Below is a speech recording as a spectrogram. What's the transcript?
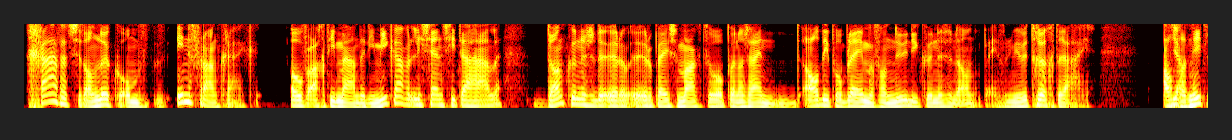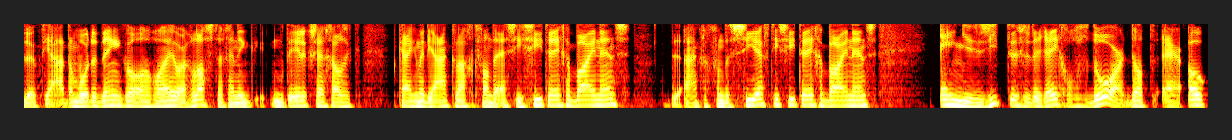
Gaat het ze dan lukken om in Frankrijk over 18 maanden die MICA-licentie te halen. Dan kunnen ze de Euro Europese markt weer op. En dan zijn al die problemen van nu, die kunnen ze dan op een of andere manier weer terugdraaien. Als ja. dat niet lukt, ja, dan wordt het denk ik wel heel erg lastig. En ik moet eerlijk zeggen, als ik kijk naar die aanklacht van de SEC tegen Binance, de aanklacht van de CFTC tegen Binance. En je ziet tussen de regels door dat er ook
